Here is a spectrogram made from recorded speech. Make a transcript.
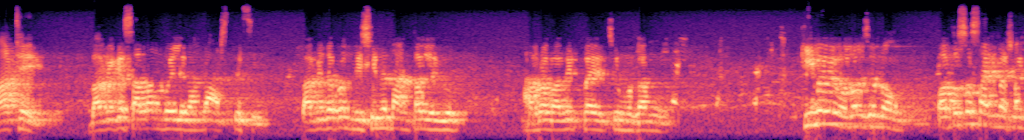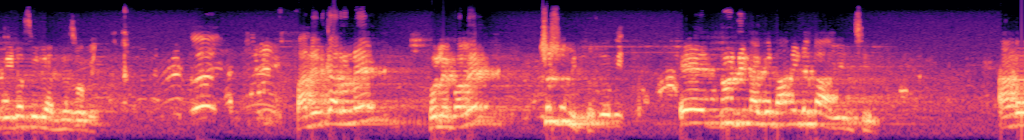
মাঠে। বাবিকে সালাম বললেন আমরা আসতেছি। বাবি যখন মেশিনে দানটা লইব, আমরা বাবির পায়ে চুমো গামো কীভাবে মনে জন্য অথচ চার মাস আগে এটা ছিল জমি পানির কারণে ফুলে ফলে সুশোভিত। এই দুই দিন আগে দানিটা দা আইনছি আমরা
